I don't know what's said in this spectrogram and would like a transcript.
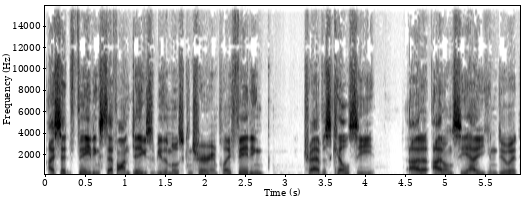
I said fading Stefon Diggs would be the most contrarian play. Fading Travis Kelce I, I don't see how you can do it.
